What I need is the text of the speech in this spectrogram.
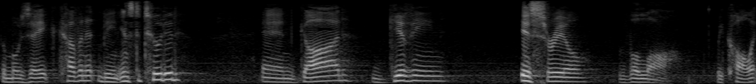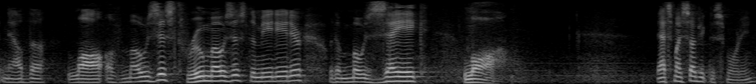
the Mosaic covenant being instituted and God giving Israel the law. We call it now the law of Moses, through Moses, the mediator, or the Mosaic law. That's my subject this morning.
